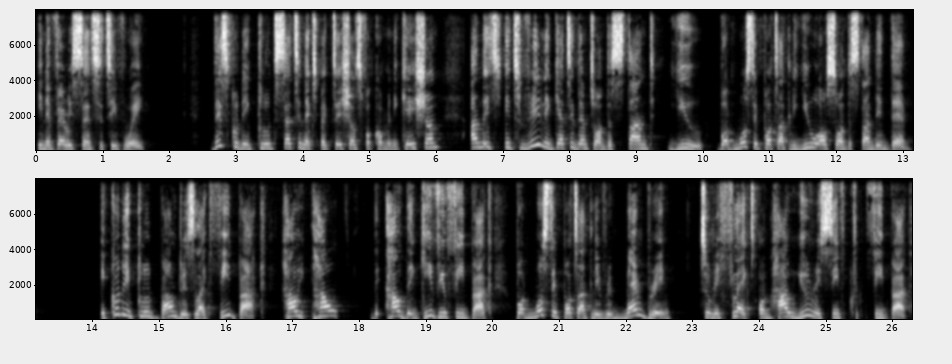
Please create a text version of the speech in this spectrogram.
in a very sensitive way. This could include setting expectations for communication, and it's, it's really getting them to understand you, but most importantly, you also understanding them. It could include boundaries like feedback, how, how, the, how they give you feedback, but most importantly, remembering to reflect on how you receive feedback.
